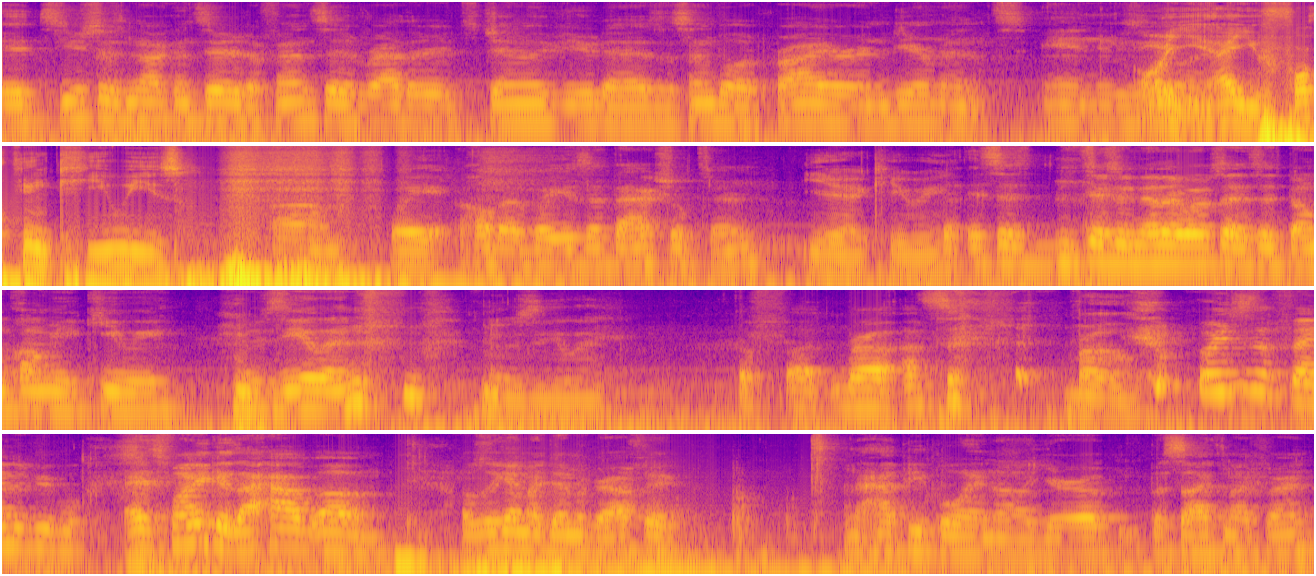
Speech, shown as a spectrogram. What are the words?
Its use is not considered offensive. Rather, it's generally viewed as a symbol of pride or endearment in New Zealand. Oh yeah, you fucking Kiwis. Um, wait, hold up. Wait, is that the actual term? Yeah, Kiwi. It says there's another website that says "Don't call me a kiwi." New Zealand. New Zealand. the fuck, bro? I'm so, Bro. we're just offended people. And it's funny because I have um, I was looking at my demographic, and I had people in uh, Europe besides my friend.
